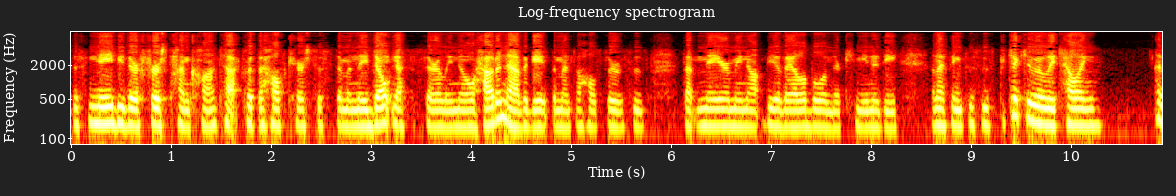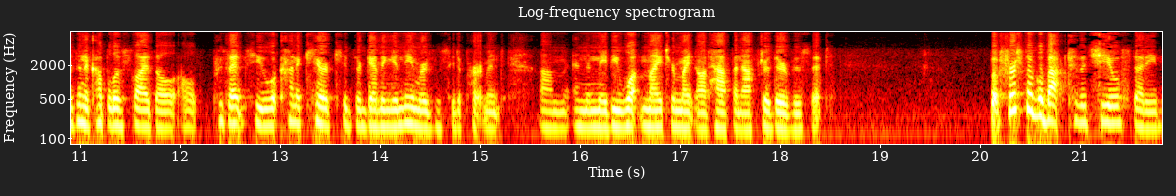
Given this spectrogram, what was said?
this may be their first time contact with the healthcare system and they don't necessarily know how to navigate the mental health services that may or may not be available in their community. And I think this is particularly telling as in a couple of slides I'll, I'll, present to you what kind of care kids are getting in the emergency department um, and then maybe what might or might not happen after their visit. But first I'll go back to the CHEO study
